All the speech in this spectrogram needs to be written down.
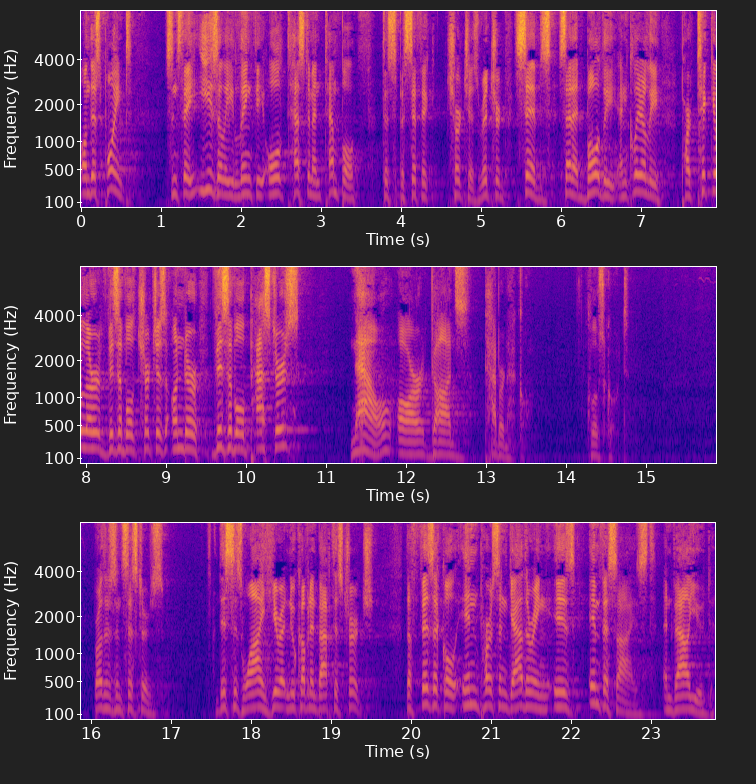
on this point, since they easily link the Old Testament temple to specific churches. Richard Sibbes said it boldly and clearly particular visible churches under visible pastors now are God's tabernacle. Close quote. Brothers and sisters, this is why here at New Covenant Baptist Church, the physical in person gathering is emphasized and valued.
